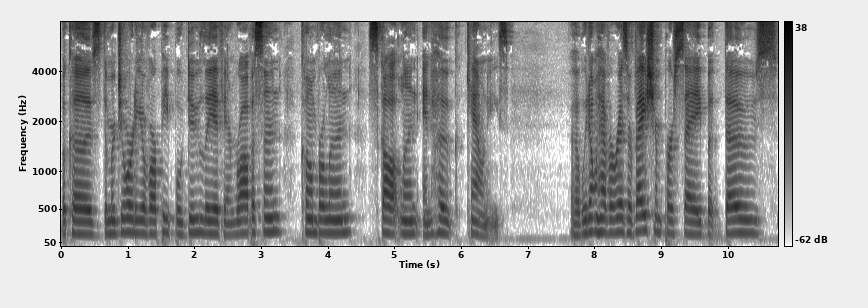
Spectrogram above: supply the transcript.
because the majority of our people do live in Robeson, Cumberland, Scotland, and Hoke counties. Uh, we don't have a reservation per se, but those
